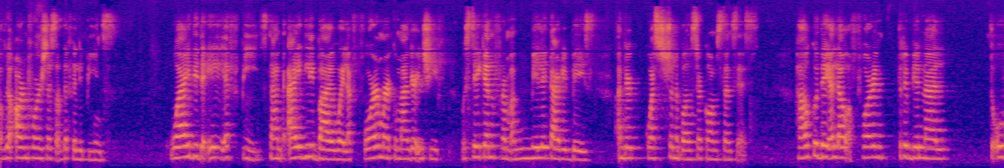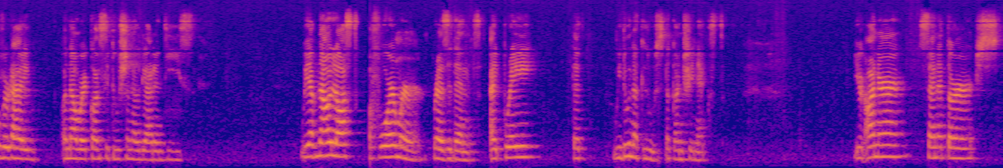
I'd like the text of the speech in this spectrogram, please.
of the armed forces of the Philippines. Why did the AFP stand idly by while a former commander-in-chief was taken from a military base under questionable circumstances? How could they allow a foreign tribunal to override on our constitutional guarantees? We have now lost a former president. I pray that we do not lose the country next. Your Honor, Senators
